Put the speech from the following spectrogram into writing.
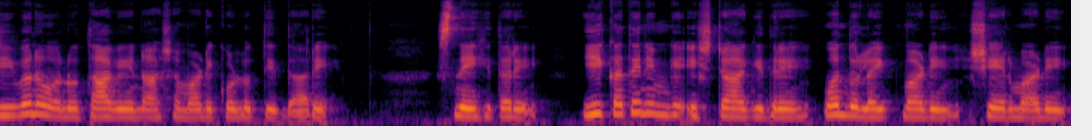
ಜೀವನವನ್ನು ತಾವೇ ನಾಶ ಮಾಡಿಕೊಳ್ಳುತ್ತಿದ್ದಾರೆ. ಸ್ನೇಹಿತರೆ ಈ ಕತೆ ನಿಮಗೆ ಇಷ್ಟ ಆಗಿದ್ರೆ ಒಂದು ಲೈಕ್ ಮಾಡಿ, ಶೇರ್ ಮಾಡಿ.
